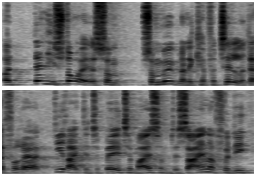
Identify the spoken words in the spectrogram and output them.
og den historie, som, som møblerne kan fortælle, refererer direkte tilbage til mig som designer, fordi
